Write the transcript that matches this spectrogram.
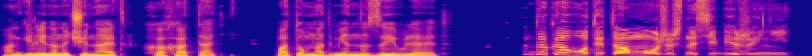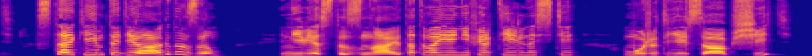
Ангелина начинает хохотать, потом надменно заявляет. Да кого ты там можешь на себе женить? С таким-то диагнозом? Невеста знает о твоей нефертильности? Может, ей сообщить?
